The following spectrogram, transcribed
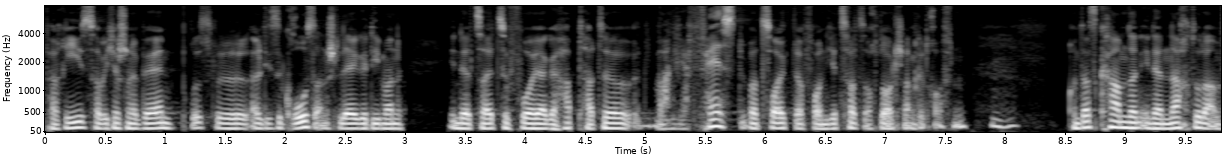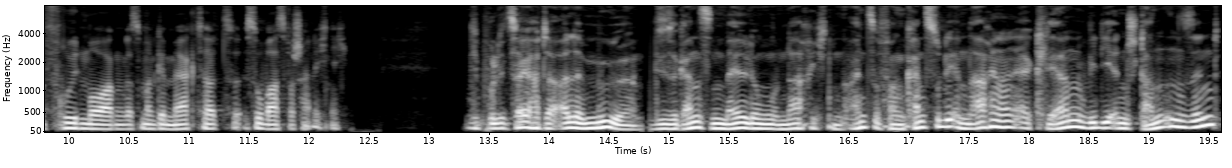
Paris, habe ich ja schon erwähnt, Brüssel, all diese Großanschläge, die man in der Zeit zuvor ja gehabt hatte, waren wir fest überzeugt davon, jetzt hat es auch Deutschland getroffen. Und das kam dann in der Nacht oder am frühen Morgen, dass man gemerkt hat, so war es wahrscheinlich nicht. Die Polizei hatte alle Mühe, diese ganzen Meldungen und Nachrichten einzufangen. Kannst du dir im Nachhinein erklären, wie die entstanden sind?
